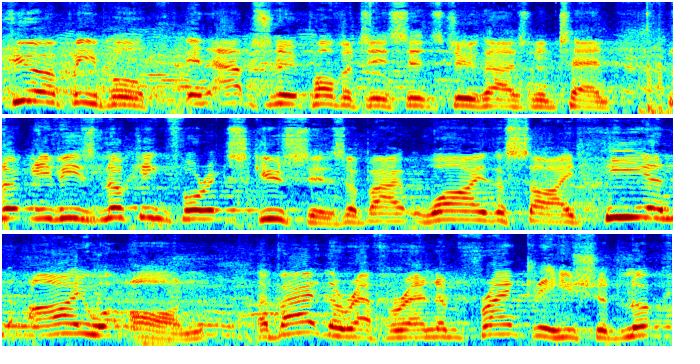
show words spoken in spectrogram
fewer people in absolute poverty since 2010. Look, if he's looking for excuses about why the side he and I were on about the referendum, frankly, he should look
